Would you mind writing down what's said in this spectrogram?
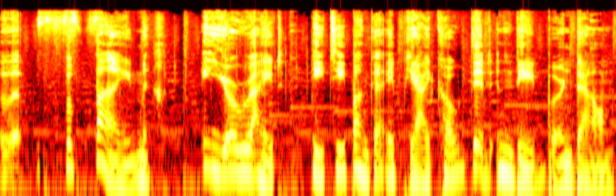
f- f- fine. You're right. PT Bunga API code did indeed burn down.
